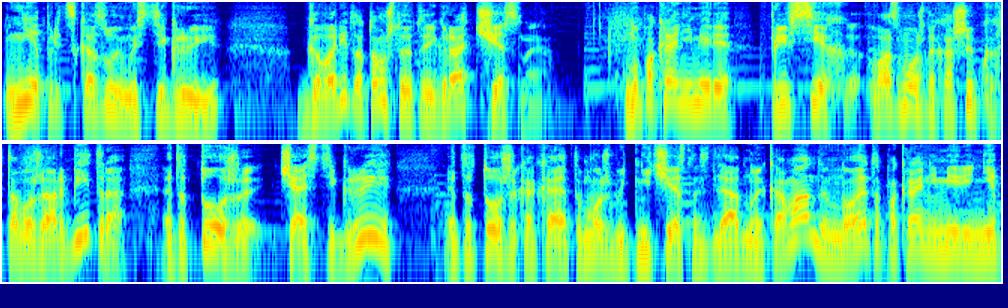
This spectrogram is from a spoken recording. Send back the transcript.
непредсказуемость игры говорит о том, что эта игра честная. Ну, по крайней мере, при всех возможных ошибках того же арбитра, это тоже часть игры, это тоже какая-то, может быть, нечестность для одной команды, но это, по крайней мере, не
